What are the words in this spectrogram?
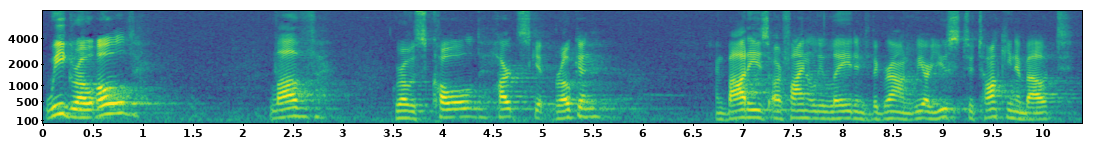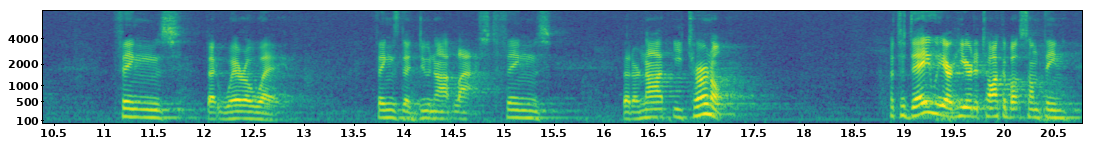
we grow old, love grows cold, hearts get broken, and bodies are finally laid into the ground. We are used to talking about things that wear away, things that do not last, things that are not eternal. But today we are here to talk about something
